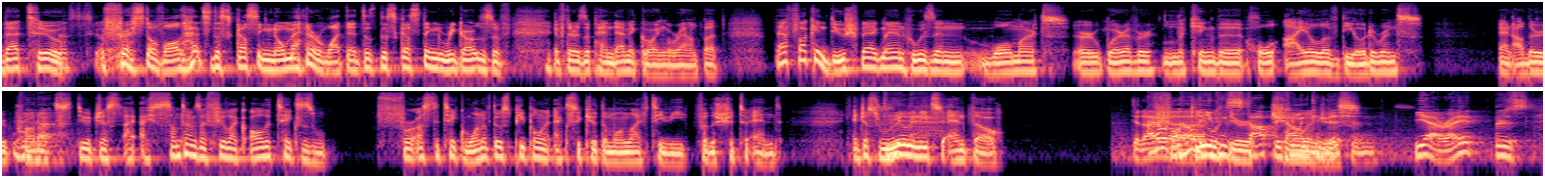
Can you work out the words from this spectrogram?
that too. First of all, that's disgusting no matter what. That's disgusting regardless of if there's a pandemic going around. But that fucking douchebag man who was in Walmart or wherever licking the whole aisle of deodorants and other products, dude, just I, I sometimes I feel like all it takes is for us to take one of those people and execute them on live TV for the shit to end. It just really needs to end though. Did I? I don't uh, Fuck know you you can with your stop the challenges. human condition. Yeah, right. There's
